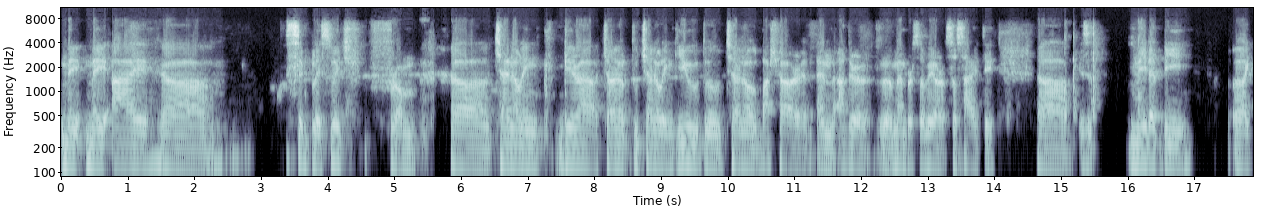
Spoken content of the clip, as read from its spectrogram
may may I uh, simply switch from uh, channeling Gira channel, to channeling you to channel Bashar and, and other uh, members of your society? Uh, is it may that be like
